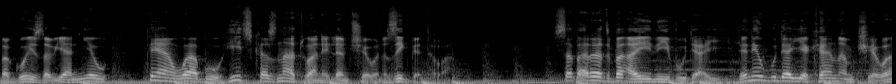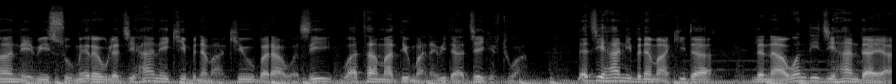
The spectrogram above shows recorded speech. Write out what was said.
بە گۆی زەوییان نییە و پێیان وابوو هیچ کەس ناتوانێت لەم کێوە نزیک بێتەوە. سەبارەت بە ئایینی بوودایی، لەنێو بووداییەکان ئەم کێوە نێوی سومێرە و لە جیهانێکی بنەماکی و بەراوەزی، واتا ماددی و مەعنەویدا جێی گرتووە. لە جیهانی بنەماکیدا، لە ناوەندی جیهاندایە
